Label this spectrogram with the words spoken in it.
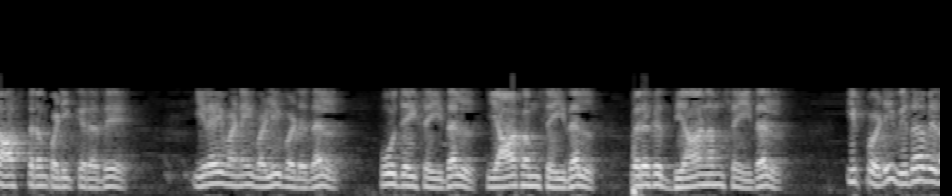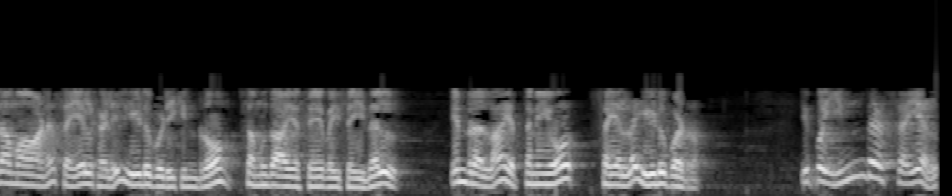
சாஸ்திரம் படிக்கிறது. இறைவனை வழிபடுதல் பூஜை செய்தல் யாகம் செய்தல் பிறகு தியானம் செய்தல். இப்படி விதவிதமான செயல்களில் ஈடுபடுகின்றோம். சமுதாய சேவை செய்தல் என்றெல்லாம் எத்தனையோ செயல்ல ஈடுபடுறோம். இப்ப இந்த செயல்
